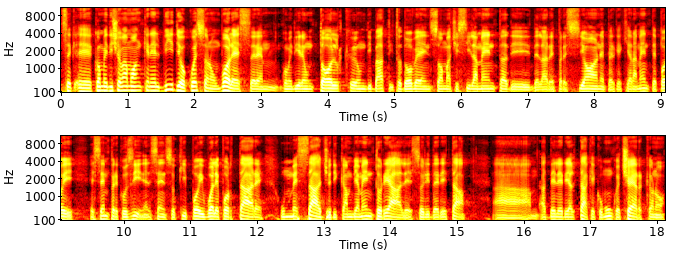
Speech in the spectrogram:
se, eh, come dicevamo anche nel video, questo non vuole essere mm, dire, un talk, un dibattito dove insomma, ci si lamenta di, della repressione, perché chiaramente poi è sempre così, nel senso chi poi vuole portare un messaggio di cambiamento reale e solidarietà a, a, delle realtà che comunque cercano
